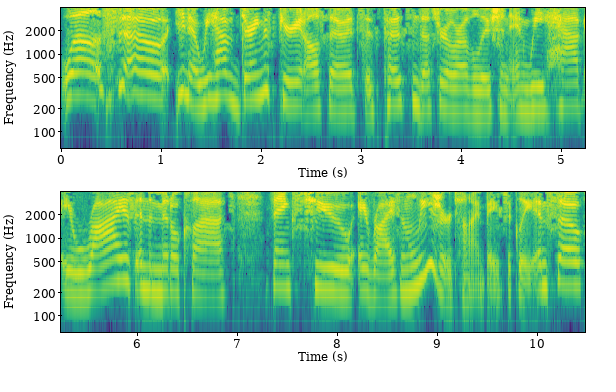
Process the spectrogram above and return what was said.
Well, so, you know, we have during this period also, it's, it's post-industrial revolution and we have a rise in the middle class thanks to a rise in leisure time, basically. And so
